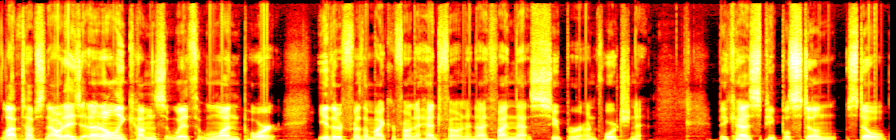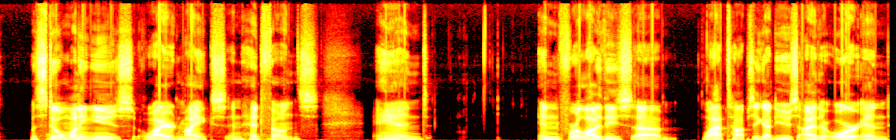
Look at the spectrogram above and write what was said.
laptops nowadays, it only comes with one port, either for the microphone or headphone, and I find that super unfortunate because people still still still want to use wired mics and headphones, and and for a lot of these uh, laptops, you got to use either or. And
